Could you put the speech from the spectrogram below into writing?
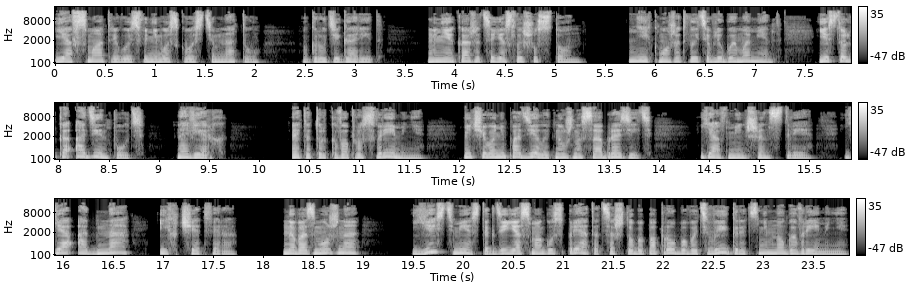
Я всматриваюсь в него сквозь темноту. В груди горит. Мне кажется, я слышу стон. Ник может выйти в любой момент. Есть только один путь — наверх. Это только вопрос времени. Ничего не поделать, нужно сообразить. Я в меньшинстве. Я одна, их четверо. Но, возможно, есть место, где я смогу спрятаться, чтобы попробовать выиграть немного времени.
